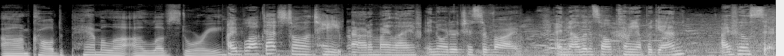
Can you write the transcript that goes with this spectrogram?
um, called Pamela A Love Story. I blocked that stolen tape out of my life in order to survive. And now that it's all coming up again, I feel sick.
